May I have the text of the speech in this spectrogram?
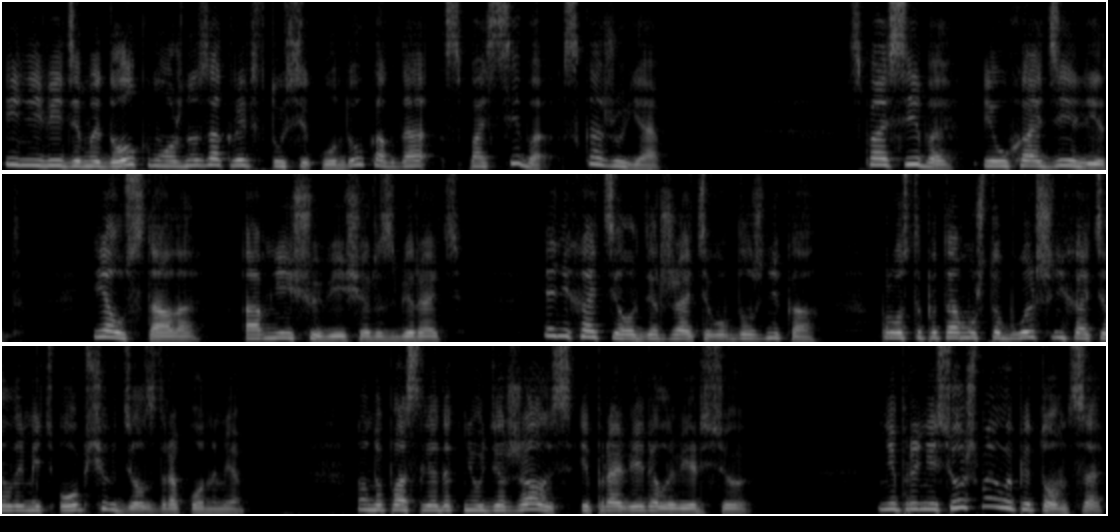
и невидимый долг можно закрыть в ту секунду, когда «спасибо» скажу я. «Спасибо и уходи, Лид. Я устала, а мне еще вещи разбирать. Я не хотела держать его в должниках, просто потому, что больше не хотела иметь общих дел с драконами. Но напоследок не удержалась и проверила версию. «Не принесешь моего питомца?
